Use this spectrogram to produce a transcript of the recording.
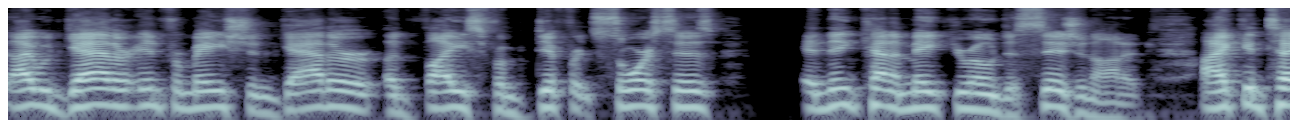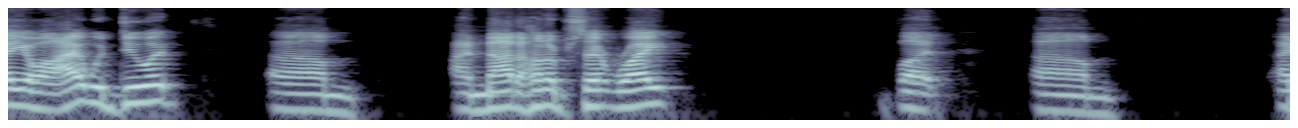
I would gather information, gather advice from different sources, and then kind of make your own decision on it. I can tell you I would do it. Um, I'm not 100% right, but um, I,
